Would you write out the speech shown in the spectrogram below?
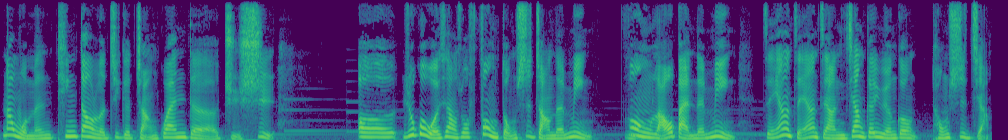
那我们听到了这个长官的指示，呃，如果我想说奉董事长的命，奉老板的命，怎样怎样怎样，你这样跟员工同事讲。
